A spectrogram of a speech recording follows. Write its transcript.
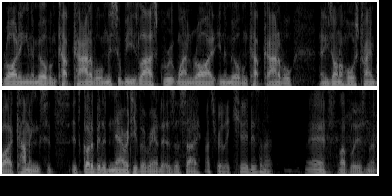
riding in a Melbourne Cup Carnival, and this will be his last Group One ride in a Melbourne Cup Carnival. And he's on a horse trained by Cummings. It's it's got a bit of narrative around it, as I say. That's really cute, isn't it? Yeah, it's lovely, isn't it?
